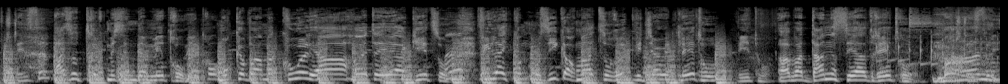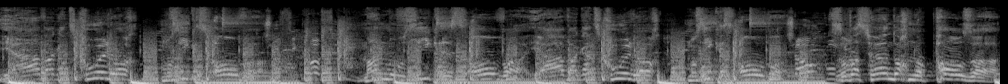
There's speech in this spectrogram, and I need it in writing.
Verstehst du? Also triff mich in der Metro. Metro. Mucke war mal cool, ja, heute eher geht so. Vielleicht kommt Musik auch mal zurück wie Jared Leto. Veto. Aber dann ist sie halt Retro. Mann, ja, war ganz cool doch. Musik ist over. Mann, Musik ist over. Ja, war ganz cool doch. Musik ist over. Sowas hören doch nur Poser.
